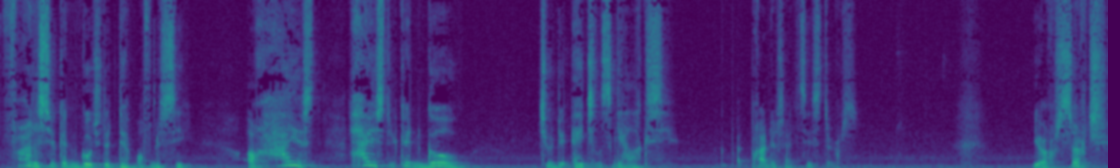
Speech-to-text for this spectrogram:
farthest you can go to the depth of the sea. Or highest, highest you can go to the ageless galaxy. Brothers and sisters, your search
